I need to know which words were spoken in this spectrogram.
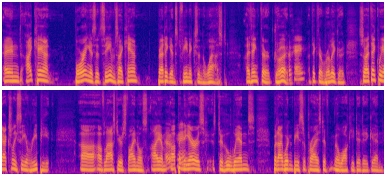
and I can't. Boring as it seems, I can't bet against Phoenix in the West. I think they're good. Okay. I think they're really good. So I think we actually see a repeat uh, of last year's finals. I am up in the air as, as to who wins, but I wouldn't be surprised if Milwaukee did it again.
